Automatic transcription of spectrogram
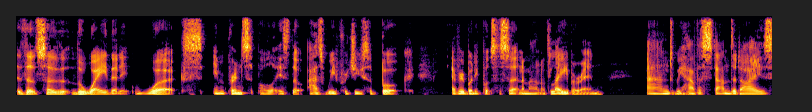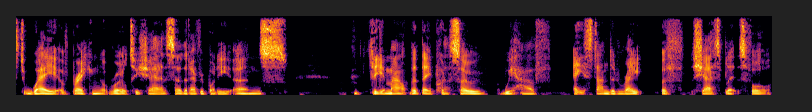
the, so the, the way that it works in principle is that as we produce a book, everybody puts a certain amount of labor in and we have a standardized way of breaking up royalty shares so that everybody earns the amount that they put. So we have a standard rate of share splits for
